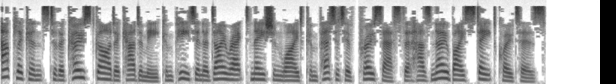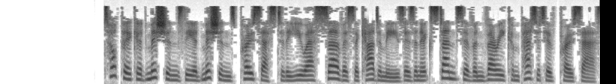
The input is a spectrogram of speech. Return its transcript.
Applicants to the Coast Guard Academy compete in a direct nationwide competitive process that has no by-state quotas. Topic admissions The admissions process to the U.S. service academies is an extensive and very competitive process.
